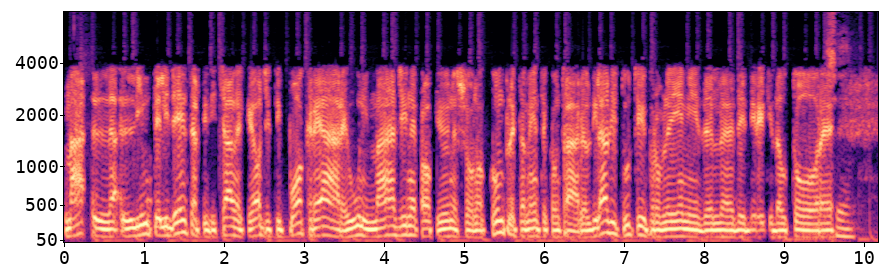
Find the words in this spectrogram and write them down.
Ma l'intelligenza artificiale che oggi ti può creare un'immagine, proprio io ne sono completamente contrario, al di là di tutti i problemi del, dei diritti d'autore. Sì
